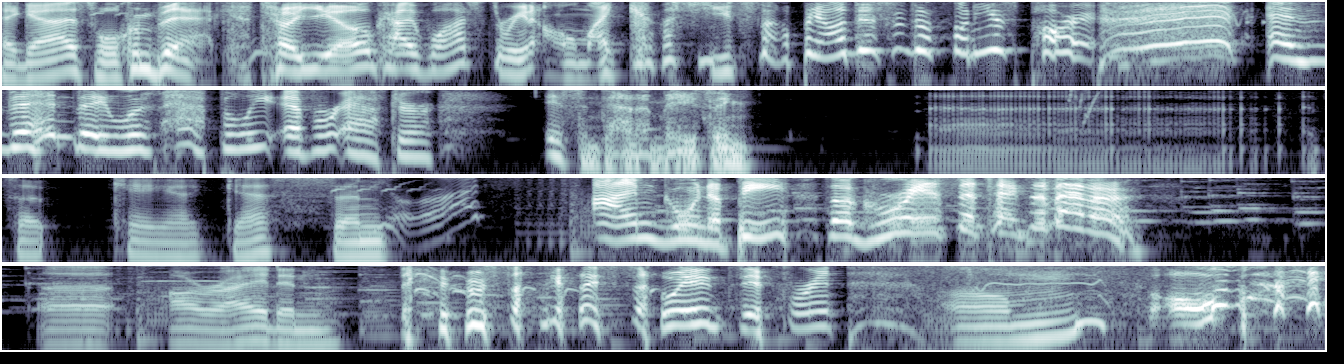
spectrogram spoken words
Hey guys, welcome back to Yokai Watch 3. And oh my gosh, you stop me on this is the funniest part. And then they live happily ever after. Isn't that amazing? Uh, it's okay, I guess. And I'm going to be the greatest detective ever! Uh, alright, and Usopp is so indifferent. Um, oh my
